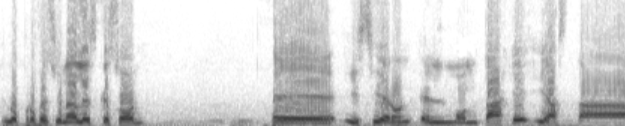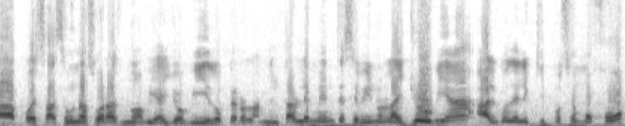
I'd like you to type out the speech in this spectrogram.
lo profesionales que son, eh, hicieron el montaje y hasta pues hace unas horas no había llovido, pero lamentablemente se vino la lluvia, algo del equipo se mojó.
